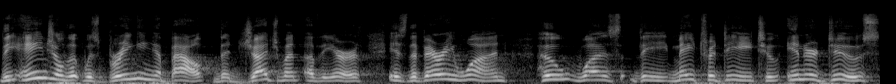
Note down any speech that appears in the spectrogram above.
the angel that was bringing about the judgment of the earth is the very one who was the maitre d' to introduce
